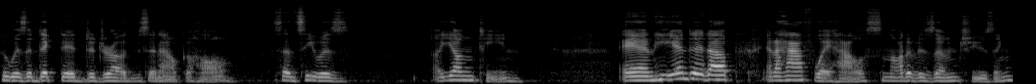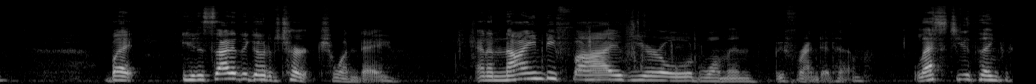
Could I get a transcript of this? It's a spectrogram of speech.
who was addicted to drugs and alcohol since he was a young teen. And he ended up in a halfway house, not of his own choosing. But he decided to go to church one day. And a 95 year old woman befriended him. Lest you think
